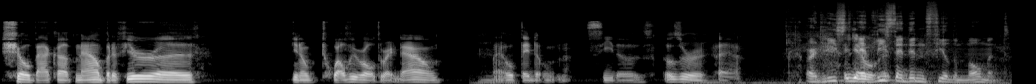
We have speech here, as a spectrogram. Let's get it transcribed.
show back up now. But if you're a, you know, twelve year old right now, mm-hmm. I hope they don't see those. Those are mm-hmm. yeah. Or at least, you know, at least they didn't feel the moment.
